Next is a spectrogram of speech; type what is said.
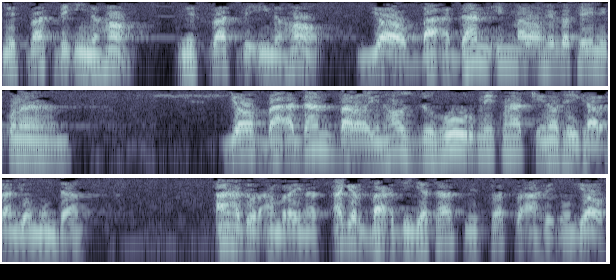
نسبت به اینها نسبت به اینها یا بعدا این مراحل را طی می‌کنند یا بعدا برای اینها ظهور می‌کند که اینها طی کردن یا موندن احد الامرین است. اگر بعدیت است نسبت به اهل دنیا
